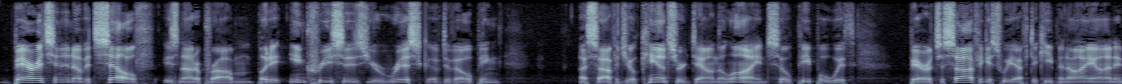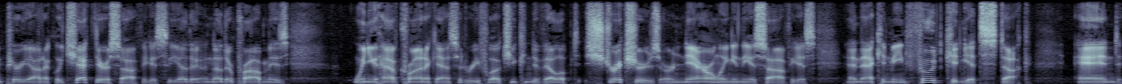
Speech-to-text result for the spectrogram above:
Barrett's in and of itself is not a problem, but it increases your risk of developing esophageal cancer down the line. So people with Barrett's esophagus, we have to keep an eye on and periodically check their esophagus. The other another problem is when you have chronic acid reflux, you can develop strictures or narrowing in the esophagus, and that can mean food could get stuck. And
